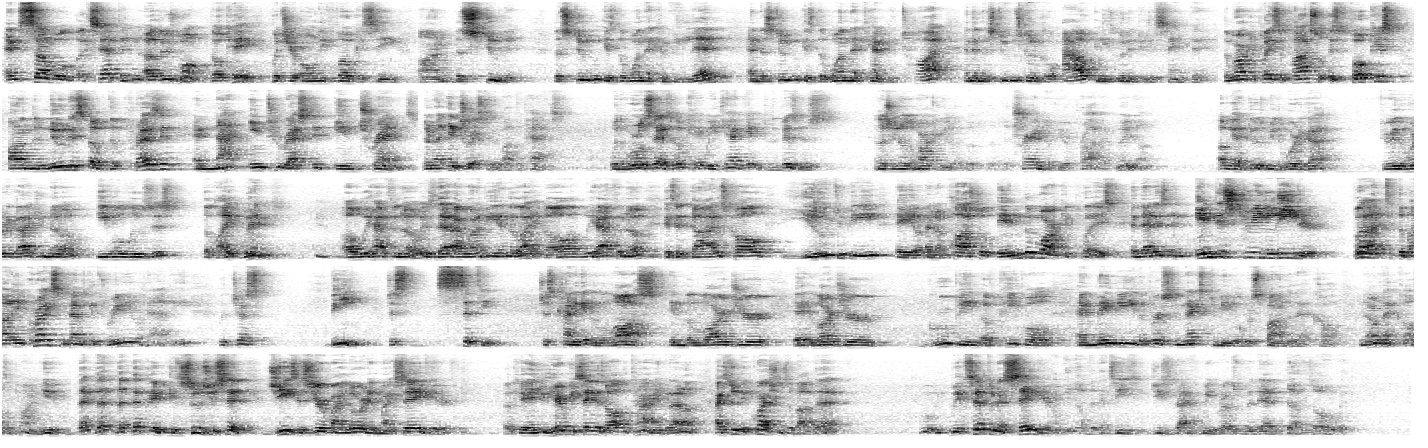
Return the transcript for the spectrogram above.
And some will accept it and others won't. Okay, but you're only focusing on the student. The student is the one that can be led, and the student is the one that can be taught, and then the student's going to go out and he's going to do the same thing. The marketplace apostle is focused on the newness of the present and not interested in trends. They're not interested about the past. When the world says, okay, well, you can't get into the business unless you know the market, the, the, the trend of your product. No, you don't. All we got to do is read the Word of God. If you read the Word of God, you know evil loses, the light wins. All we have to know is that I want to be in the light. All we have to know is that God has called you to be a, an apostle in the marketplace, and that is an industry leader. But the body of Christ sometimes gets real happy with just being, just sitting, just kind of getting lost in the larger, uh, larger grouping of people, and maybe the person next to me will respond to that call. No, that calls upon you. That, that, that, that, as soon as you said, Jesus, you're my Lord and my Savior, okay, and you hear me say this all the time, but I don't, I still get questions about that. We accept Him as Savior, and we love that. That's easy. Jesus died for me, rose from the dead, done, it's over with.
